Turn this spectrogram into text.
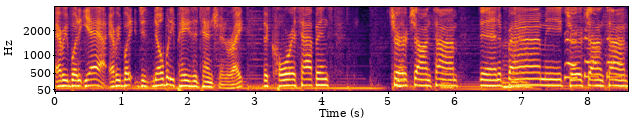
Everybody, yeah, everybody, just nobody pays attention, right? The chorus happens. Church on time, didn't uh-huh. buy me. Church on time,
